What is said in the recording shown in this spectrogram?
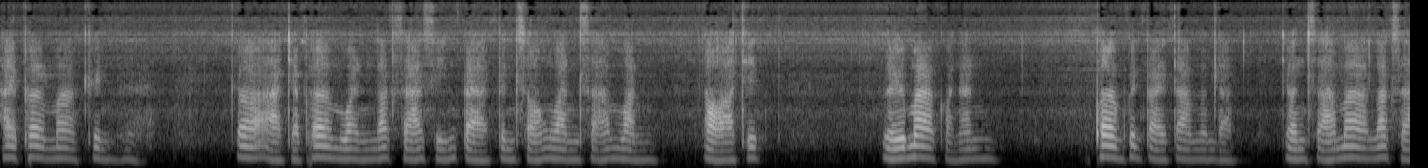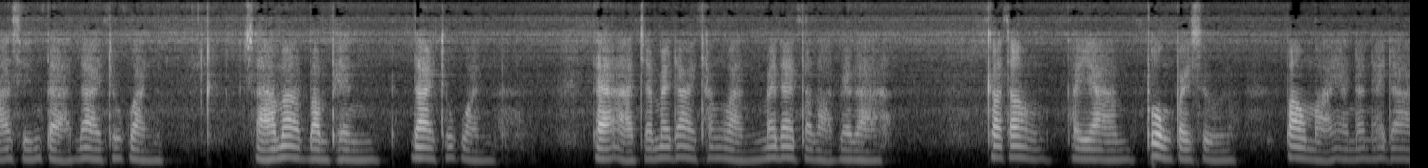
ให้เพิ่มมากขึ้น ก็อาจจะเพิ่มวันรักษาศีลแปดเป็นสองวันสามวันต่ออาทิตย์ หรือมากกว่านั้น เพิ่มขึ้นไปตามลำดับ จนสามารถรักษาศีลแปดได้ทุกวัน สามารถบำเพ็ญได้ทุกวัน แต่อาจจะไม่ได้ทั้งวันไม่ได้ตลอดเวลา ก็ต้องพยายามพุ่งไปสู่เป้าหมายอันนั้นให้ได้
